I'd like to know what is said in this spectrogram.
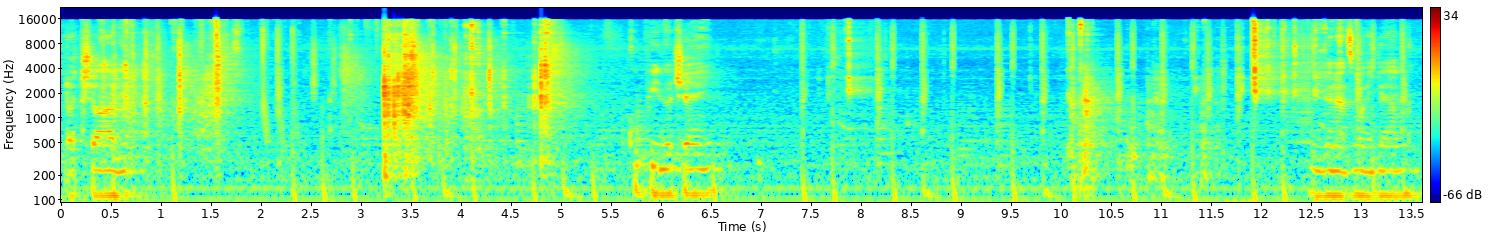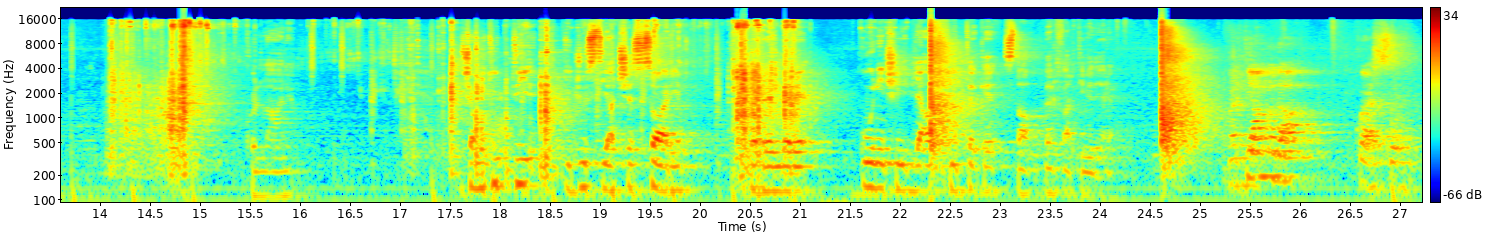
bracciali, Cupido Chain, Millionaire's Money Gang, collane. Diciamo tutti i giusti accessori per rendere unici gli outfit che sto per farti vedere. Partiamo da questo.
